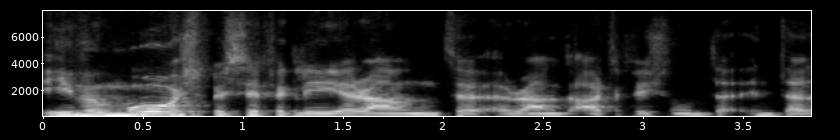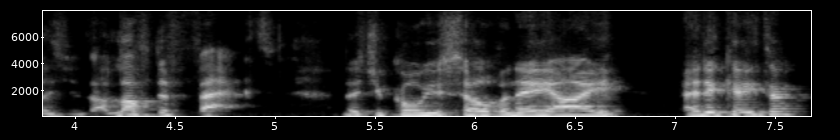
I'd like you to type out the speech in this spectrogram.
even more specifically around uh, around artificial intelligence. I love the fact that you call yourself an AI educator.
